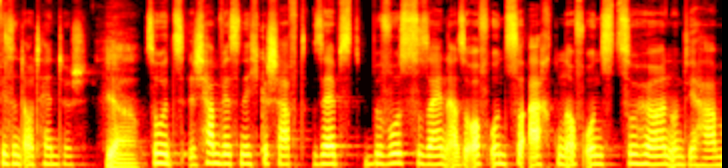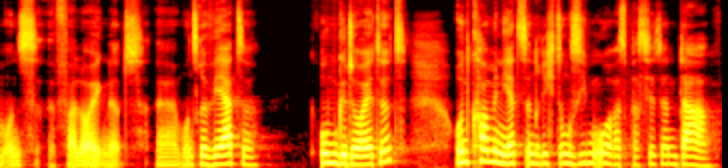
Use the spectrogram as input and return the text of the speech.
Wir sind authentisch. Ja. So haben wir es nicht geschafft, selbstbewusst zu sein, also auf uns zu achten, auf uns zu hören und wir haben uns verleugnet, äh, unsere Werte umgedeutet und kommen jetzt in Richtung 7 Uhr. Was passiert denn da?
